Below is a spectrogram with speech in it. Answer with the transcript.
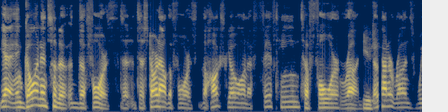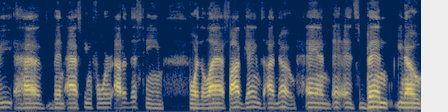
Yeah, and going into the the fourth to, to, start out the fourth, the Hawks go on a fifteen to four run. Huge. Those kind of runs we have been asking for out of this team for the last five games. I know, and it's been you know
